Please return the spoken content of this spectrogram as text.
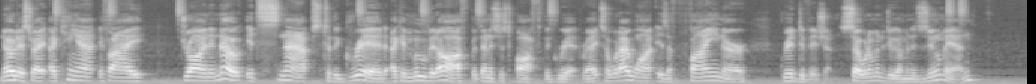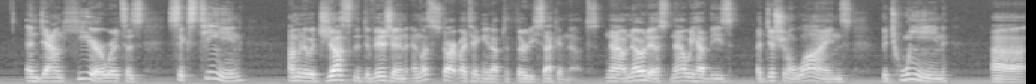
notice, right, I can't, if I draw in a note, it snaps to the grid. I can move it off, but then it's just off the grid, right? So what I want is a finer grid division. So what I'm going to do, I'm going to zoom in, and down here where it says 16, I'm going to adjust the division, and let's start by taking it up to 30 second notes. Now notice, now we have these additional lines between uh,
